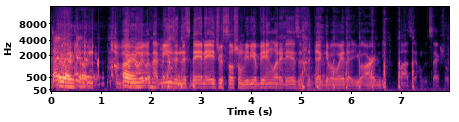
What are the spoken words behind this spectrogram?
so- I Of, All of knowing what that means in this day and age with social media being what it is is the dead giveaway that you are indeed a closet homosexual.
